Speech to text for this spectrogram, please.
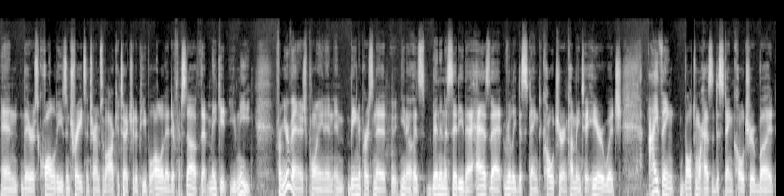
and there's qualities and traits in terms of architecture to people, all of that different stuff that make it unique. From your vantage point and, and being a person that you know has been in a city that has that really distinct culture and coming to here, which I think Baltimore has a distinct culture, but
